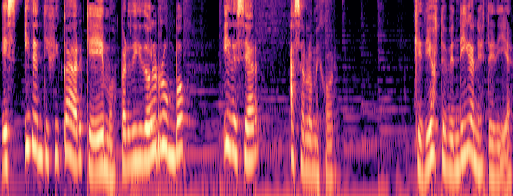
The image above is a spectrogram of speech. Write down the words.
es identificar que hemos perdido el rumbo y desear hacerlo mejor. Que Dios te bendiga en este día.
